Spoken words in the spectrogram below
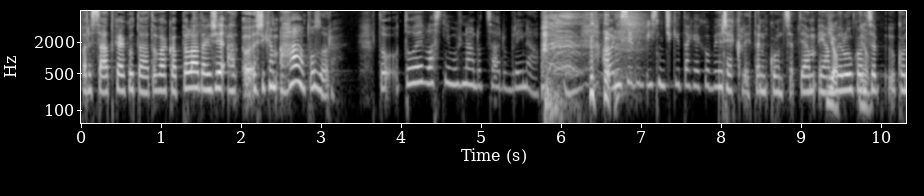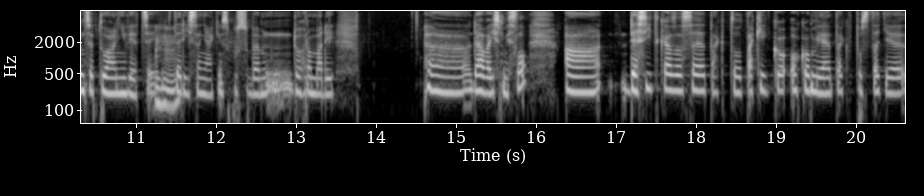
52 jako tátová kapela, takže a, a říkám, aha, pozor, To, to je vlastně možná docela dobrý nápad. A oni si ty písničky tak jako by řekli, ten koncept. Já, já miluji koncep, konceptuální věci, mm-hmm. které se nějakým způsobem dohromady uh, dávají smysl. A desítka zase, tak to taky ko, o kom je, tak v podstatě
